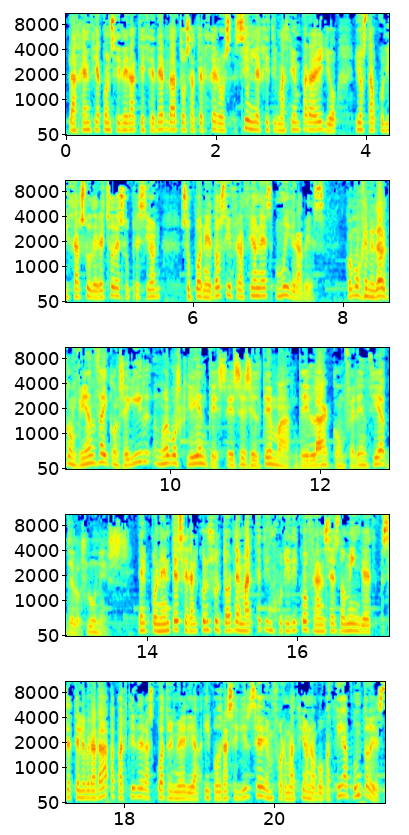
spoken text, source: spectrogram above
La agencia considera que ceder datos a terceros sin legitimación para ello y obstaculizar su derecho de supresión supone dos infracciones muy graves. ¿Cómo generar confianza y conseguir nuevos clientes? Ese es el tema de la conferencia de los lunes. El ponente será el consultor de marketing jurídico Francés Domínguez. Se celebrará a partir de las cuatro y media y podrá seguirse en formacionabogacía.es.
